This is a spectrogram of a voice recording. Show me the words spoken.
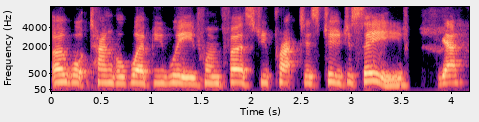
oh what tangled web you weave when first you practice to deceive. Yes.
